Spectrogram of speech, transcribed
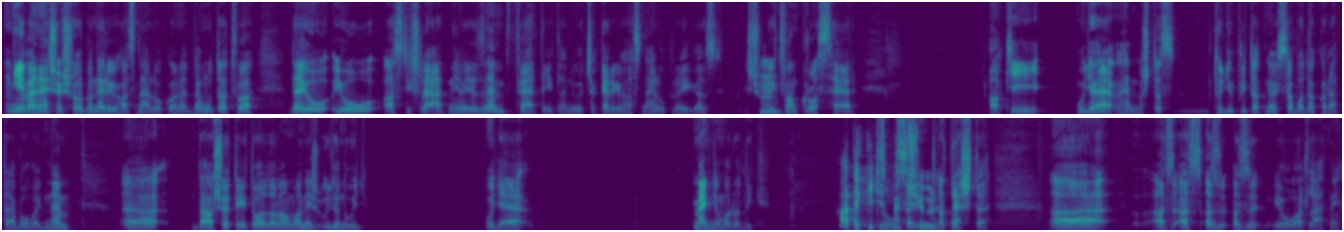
nyilván elsősorban erőhasználókon lett bemutatva, de jó, jó azt is látni, hogy ez nem feltétlenül csak erőhasználókra igaz. És hmm. itt van Crosshair, aki ugye, hát most azt tudjuk vitatni, hogy szabad akaratában vagy nem, de a sötét oldalon van, és ugyanúgy ugye megnyomorodik. Hát egy kicsit megsül. A teste. Az, az, az, az jó volt látni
